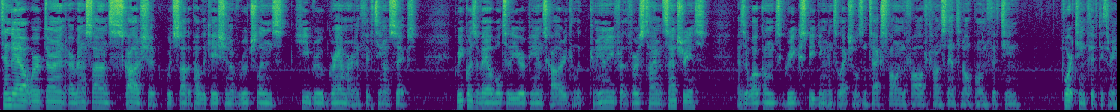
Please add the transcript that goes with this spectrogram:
Tyndale worked during a Renaissance scholarship, which saw the publication of Reuchlin's Hebrew grammar in 1506. Greek was available to the European scholarly community for the first time in centuries, as it welcomed Greek speaking intellectuals and texts following the fall of Constantinople in 15, 1453.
